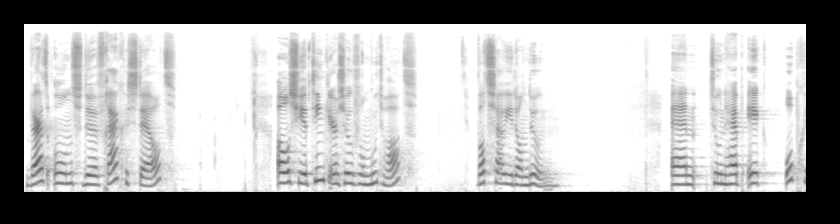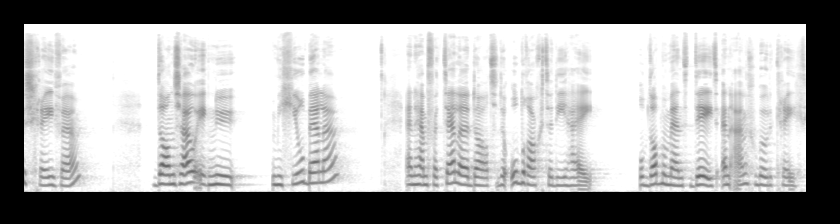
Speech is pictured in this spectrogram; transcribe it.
werd ons de vraag gesteld: als je tien keer zoveel moed had, wat zou je dan doen? En toen heb ik opgeschreven, dan zou ik nu Michiel bellen en hem vertellen dat de opdrachten die hij op dat moment deed en aangeboden kreeg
